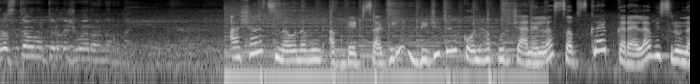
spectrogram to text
रस्त्यावर उतरल्याशिवाय राहणार नाही. अशाच नवनवीन अपडेट्ससाठी डिजिटल कोल्हापूर चॅनेलला सबस्क्राईब करायला विसरू नका.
